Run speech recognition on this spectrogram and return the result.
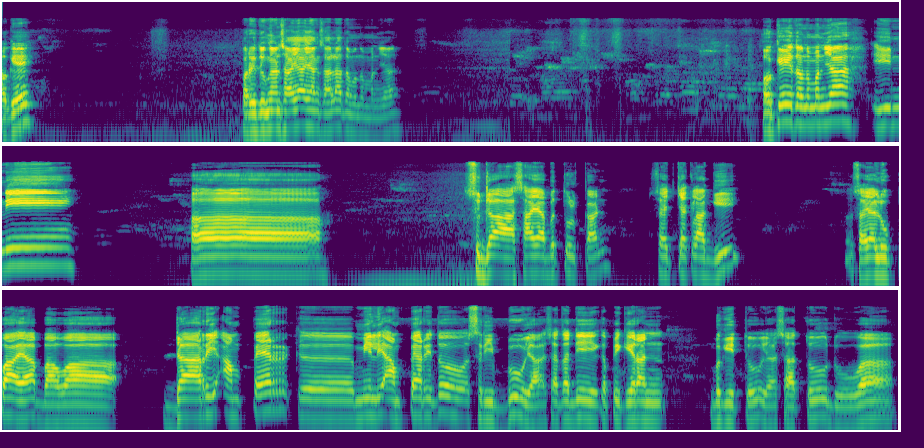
Oke. Perhitungan saya yang salah teman-teman ya. Oke teman-teman ya, ini uh, sudah saya betulkan. Saya cek lagi. Saya lupa ya bahwa dari ampere ke miliampere itu 1000 ya. Saya tadi kepikiran begitu ya. Satu dua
